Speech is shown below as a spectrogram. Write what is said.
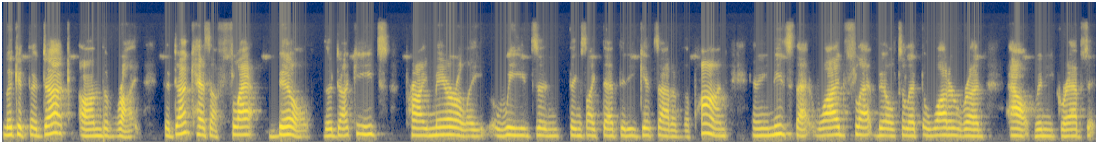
Look at the duck on the right. The duck has a flat bill. The duck eats primarily weeds and things like that that he gets out of the pond. And he needs that wide flat bill to let the water run out when he grabs it.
